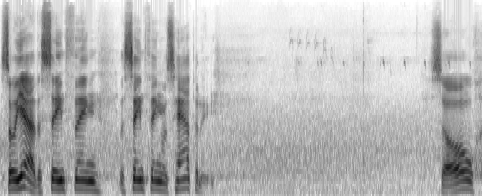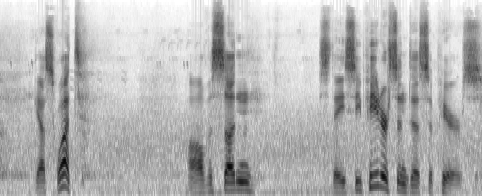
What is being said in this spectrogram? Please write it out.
So yeah, the same thing, the same thing was happening. So, guess what? All of a sudden, Stacy Peterson disappears.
